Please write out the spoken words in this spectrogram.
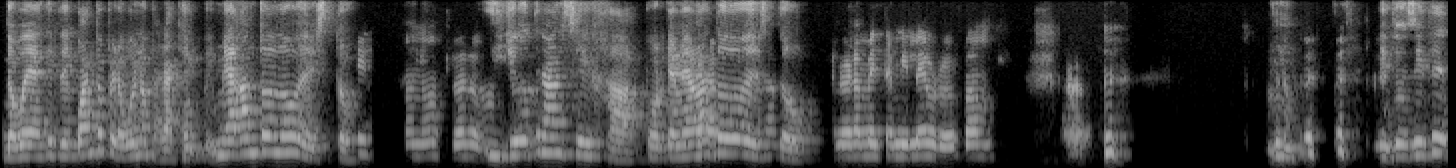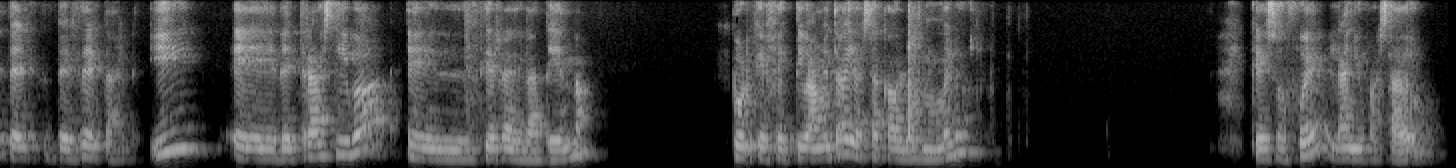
No voy a decir de cuánto, pero bueno, para que me hagan todo esto. Y yo transija, porque me hagan todo esto. No eran 20.000 euros, vamos. Entonces dice desde tal. Y eh, detrás iba el cierre de la tienda, porque efectivamente había sacado los números. Que eso fue el año pasado.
